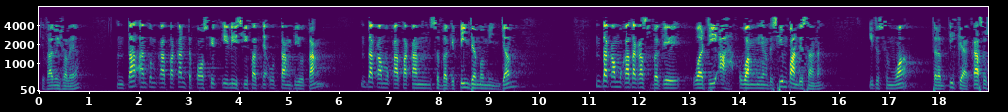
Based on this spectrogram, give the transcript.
Difahami insyaallah ya? Entah antum katakan deposit ini sifatnya utang piutang, entah kamu katakan sebagai pinjam meminjam, entah kamu katakan sebagai wadiah uang yang disimpan di sana, itu semua dalam tiga kasus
